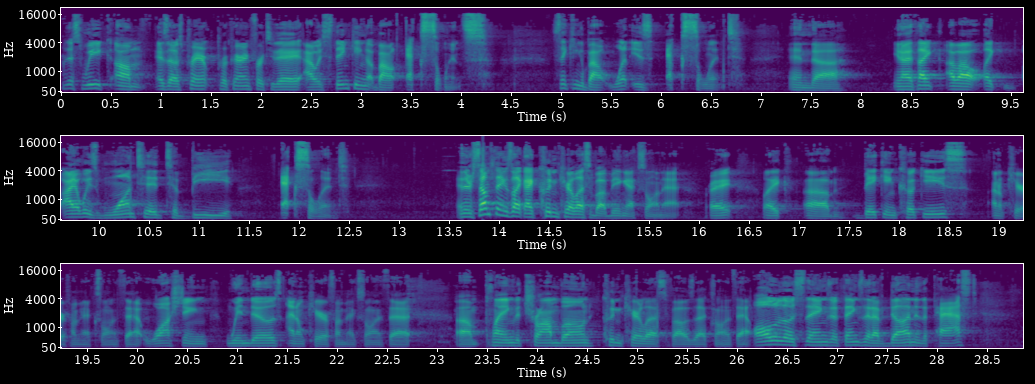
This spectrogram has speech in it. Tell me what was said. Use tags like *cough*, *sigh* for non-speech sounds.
this week, um, as I was pre- preparing for today, I was thinking about excellence. thinking about what is excellent. And, uh, you know, I think about, like, I always wanted to be excellent. And there's some things, like, I couldn't care less about being excellent at, right? Like um, baking cookies, I don't care if I'm excellent at that. Washing windows, I don't care if I'm excellent at that. Um, playing the trombone, couldn't care less if I was excellent at that. All of those things are things that I've done in the past.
